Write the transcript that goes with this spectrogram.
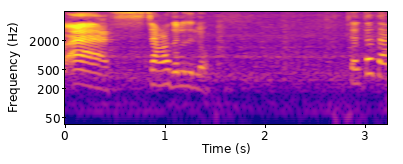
ব্যাস জামা তুলে দিল। চল টাটা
